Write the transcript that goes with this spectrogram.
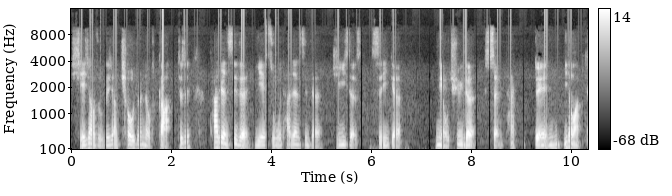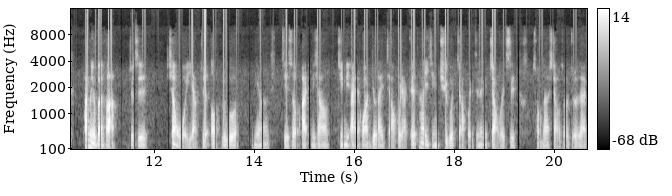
邪教组织叫 Children of God，就是她认识的耶稣，她认识的 Jesus 是一个扭曲的神。他对你，你懂吗？她没有办法，就是像我一样，就是哦，如果。你要接受爱，你想要经历爱的话，你就来教会啊。可是她已经去过教会，就那个教会是从她小时候就在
